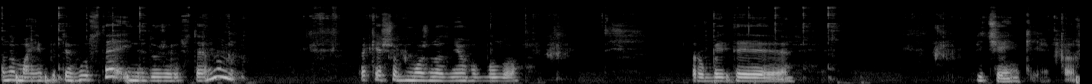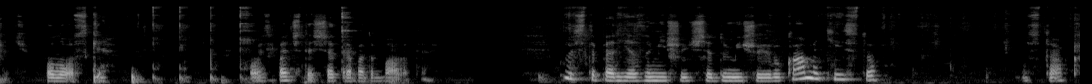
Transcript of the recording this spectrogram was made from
воно має бути густе і не дуже густе. Ну, таке, щоб можна з нього було робити печеньки, як кажуть, полоски. Ось, бачите, ще треба додати. Ось тепер я замішую ще домішую руками тісто. Ось так.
